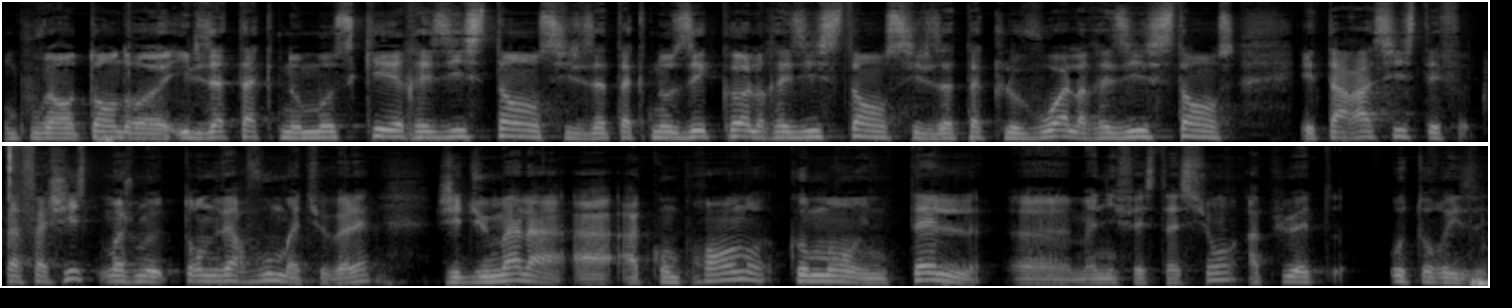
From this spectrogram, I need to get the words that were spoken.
on pouvait entendre euh, ils attaquent nos mosquées, résistance, ils attaquent nos écoles, résistance, ils attaquent le voile, résistance. État raciste, État fasciste. Moi, je me tourne vers vous, Mathieu Vallet. J'ai du mal à, comprendre comment une telle euh, manifestation a pu être autorisée.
